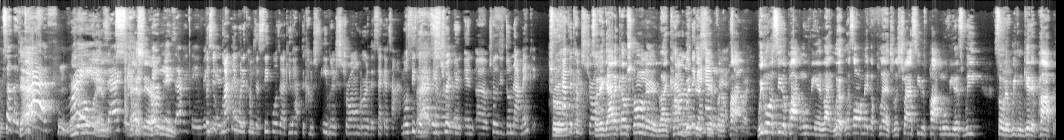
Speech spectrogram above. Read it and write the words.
the, to the death. death. You Right, know, exactly. that shit hurt Biggie me. is everything. But see, is my thing when it comes to sequels, like you have to come even stronger the second time. Most sequels Facts. and, tri- and, and uh, trilogies do not make it. True. You have to come strong. So they gotta come stronger. Yeah. Like come with this shit handle for the that, pop. so- We gonna see the pop movie and like, look, let's all make a pledge. Let's try to see this pop movie this week so that we can get it popping.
